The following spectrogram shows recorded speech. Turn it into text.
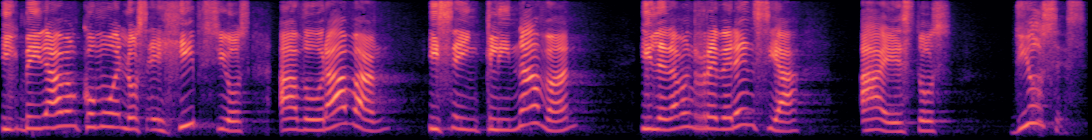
Y miraban cómo los egipcios adoraban y se inclinaban y le daban reverencia a estos dioses,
